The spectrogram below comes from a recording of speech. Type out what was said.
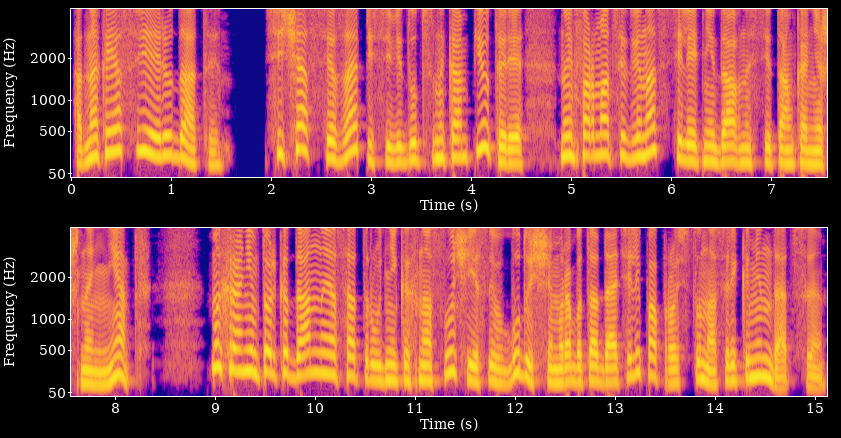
Однако я сверю даты. Сейчас все записи ведутся на компьютере, но информации 12-летней давности там, конечно, нет. Мы храним только данные о сотрудниках на случай, если в будущем работодатели попросят у нас рекомендацию.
